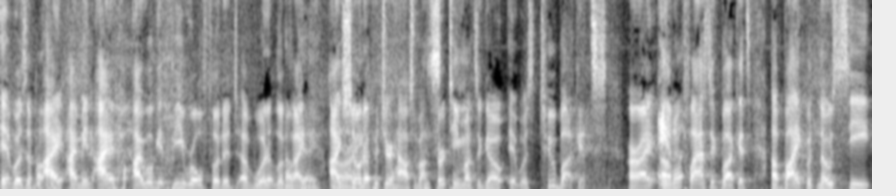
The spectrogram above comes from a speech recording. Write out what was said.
It was a. I. I mean, I. I will get B-roll footage of what it looked Okay, like. I all showed right. up at your house about 13 months ago. It was two buckets. All right, um, And of a- plastic buckets, a bike with no seat,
